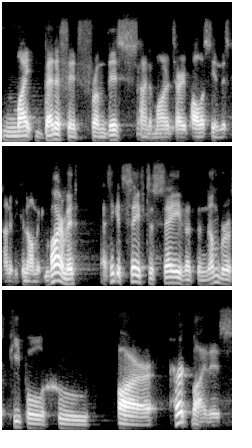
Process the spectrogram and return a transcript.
might benefit from this kind of monetary policy and this kind of economic environment, I think it's safe to say that the number of people who are hurt by this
